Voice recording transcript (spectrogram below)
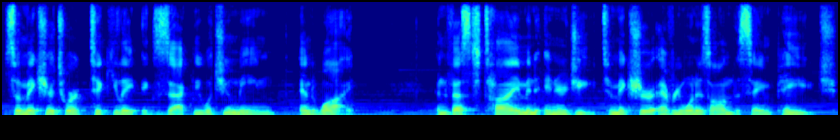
so make sure to articulate exactly what you mean and why. Invest time and energy to make sure everyone is on the same page.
